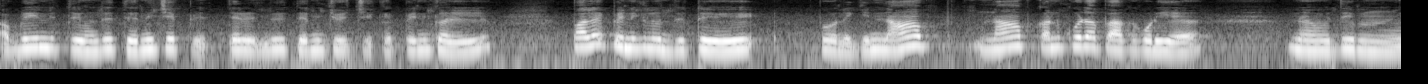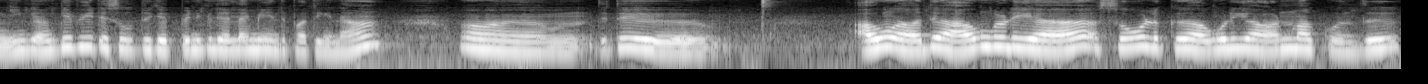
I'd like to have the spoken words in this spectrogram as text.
அப்படின்னு வந்து தெரிஞ்ச தெரிஞ்சு தெரிஞ்சு வச்சுக்க பெண்கள் பல பெண்கள் வந்துட்டு இப்போ இன்றைக்கி நான் நான் கண்கூட பார்க்கக்கூடிய நான் வந்து இங்கே இங்கே வீட்டை சுற்றிக்கிற பெண்கள் எல்லாமே வந்து பார்த்திங்கன்னா வந்துட்டு அவங்க வந்து அவங்களுடைய சோலுக்கு அவங்களுடைய ஆன்மாவுக்கு வந்து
